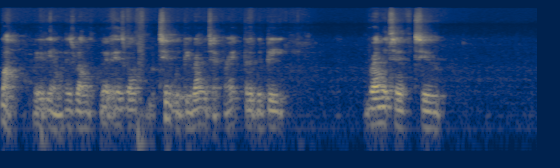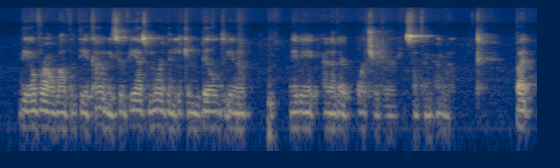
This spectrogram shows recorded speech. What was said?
Well, you know, his wealth his wealth too would be relative, right? But it would be relative to the overall wealth of the economy. So if he has more, then he can build, you know, maybe another orchard or something. I don't know. But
